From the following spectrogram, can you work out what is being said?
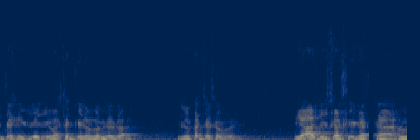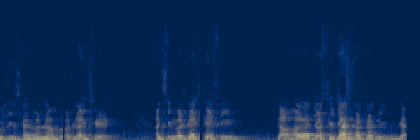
आणि त्या हेगडेंनी वाचन केलं बंगलोरला लोकांच्या समोर. या दिवसाची घटना रोजी सर्वांना बदलायची आहे. आणि ती बदलायची असेल तर आम्हाला जास्तीत जास्त खासदार निवडून द्या.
